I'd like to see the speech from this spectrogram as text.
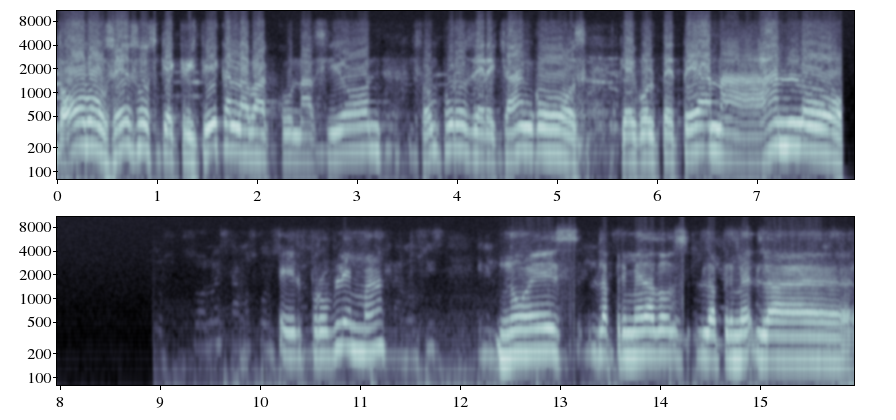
Todos esos que critican la vacunación son puros derechangos que golpetean a ANLO. El problema no es la primera dos, la la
